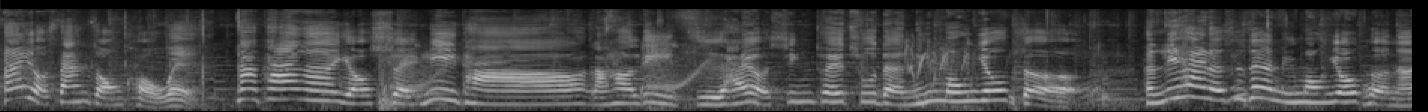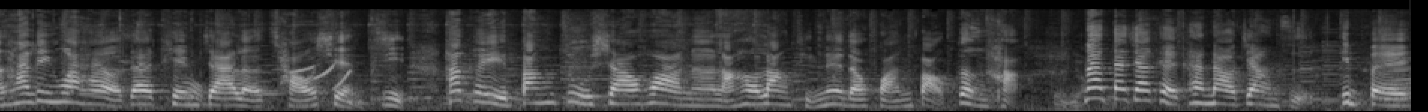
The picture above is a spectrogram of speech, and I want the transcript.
它有三种口味。那它呢有水蜜桃，然后荔枝，还有新推出的柠檬优格。很厉害的是，这个柠檬优格呢，它另外还有再添加了朝鲜蓟，它可以帮助消化呢，然后让体内的环保更好。那大家可以看到这样子一杯，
